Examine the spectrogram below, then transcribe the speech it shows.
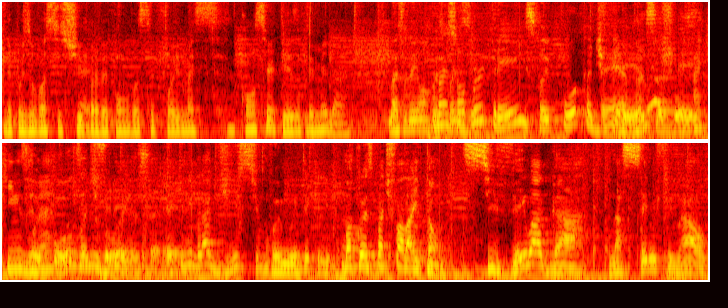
Depois eu vou assistir pra ver como você foi, mas com certeza foi melhor. Mas eu tenho uma coisa Mas pra só dizer. por três, foi pouca É, eu diferença. achei. Ah, 15, foi né? pouca 15 a 18. diferença. É É. equilibradíssimo. Foi muito equilibrado. Uma coisa pra te falar então, se veio H na semifinal,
